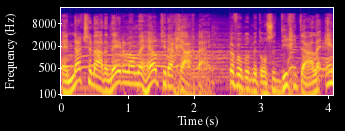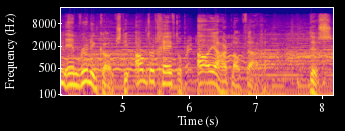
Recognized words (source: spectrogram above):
En Nationale Nederlanden helpt je daar graag bij. Bijvoorbeeld met onze digitale NN Running Coach... die antwoord geeft op al je hardloopvragen. Dus,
